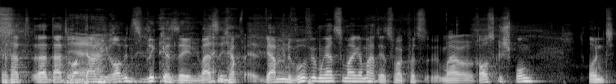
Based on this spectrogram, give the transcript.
Das hat, da, da, da habe ich Robins Blick gesehen. Weißt ich hab, wir haben eine Wurfübung ganz normal gemacht, jetzt mal kurz mal rausgesprungen. Und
